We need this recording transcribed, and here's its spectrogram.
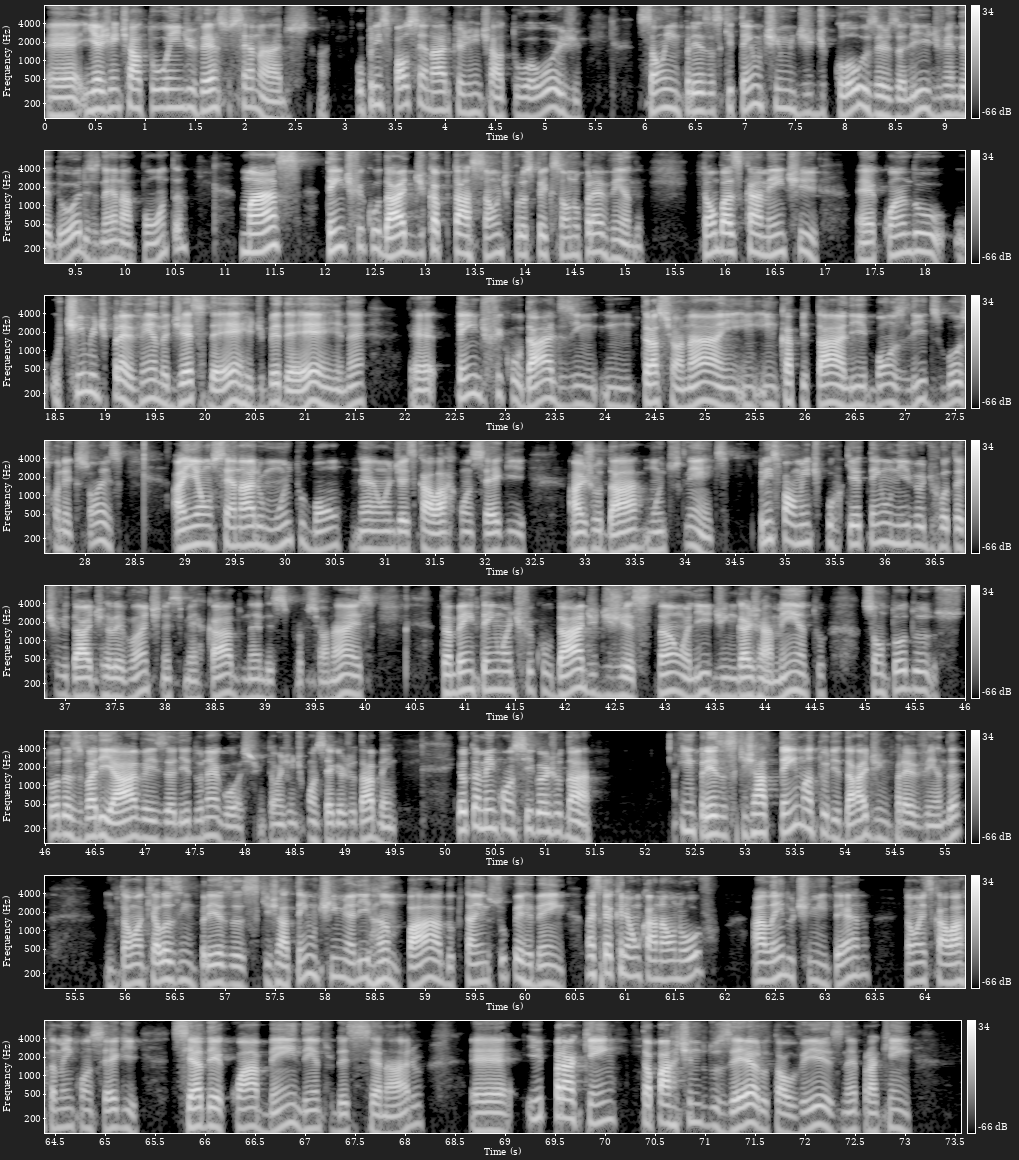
é, e a gente atua em diversos cenários. Tá? O principal cenário que a gente atua hoje são empresas que têm um time de, de closers ali, de vendedores né, na ponta, mas têm dificuldade de captação de prospecção no pré-venda. Então, basicamente, é, quando o time de pré-venda, de SDR, de BDR, né, é, tem dificuldades em, em tracionar, em, em, captar ali bons leads, boas conexões, aí é um cenário muito bom, né, onde a Escalar consegue ajudar muitos clientes principalmente porque tem um nível de rotatividade relevante nesse mercado, né, desses profissionais. Também tem uma dificuldade de gestão ali, de engajamento, são todos, todas variáveis ali do negócio. Então a gente consegue ajudar bem. Eu também consigo ajudar empresas que já têm maturidade em pré-venda, então, aquelas empresas que já têm um time ali rampado, que está indo super bem, mas quer criar um canal novo, além do time interno, então a Escalar também consegue se adequar bem dentro desse cenário. É, e para quem está partindo do zero, talvez, né, para quem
